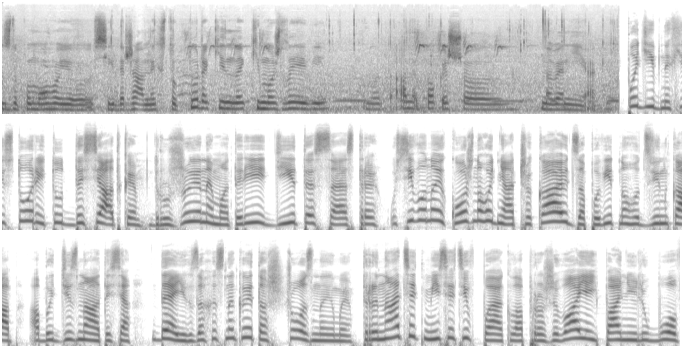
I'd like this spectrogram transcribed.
з допомогою всіх державних структур, які, які можливі. От. Але поки що новин ніяких. Подібних історій тут десятки: дружини, матері, діти, сестри. Усі вони кожного дня чекають заповітного дзвінка, аби дізнатися, де їх захисники та що з ними. 13 місяців пекла проживає й пані Любов.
